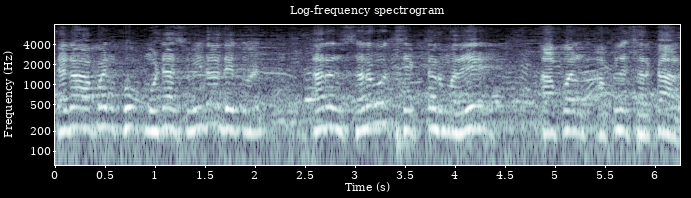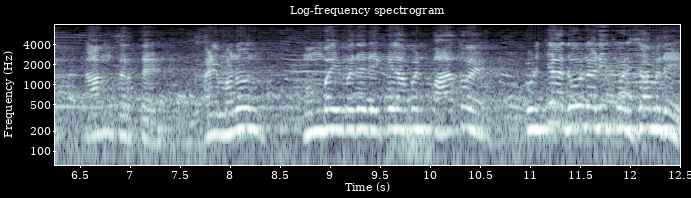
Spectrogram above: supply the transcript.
त्यांना आपण खूप मोठ्या सुविधा देतोय. कारण सर्व सेक्टरमध्ये आपण आपलं सरकार काम करत आहे आणि म्हणून मुंबईमध्ये देखील आपण पाहतोय पुढच्या दोन अडीच वर्षामध्ये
